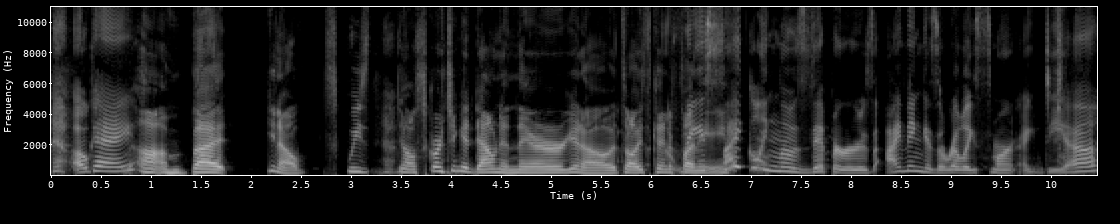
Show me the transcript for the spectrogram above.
Okay. Um, but you know, squeeze, you know, scrunching it down in there. You know, it's always kind of funny. Recycling those zippers, I think, is a really smart idea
